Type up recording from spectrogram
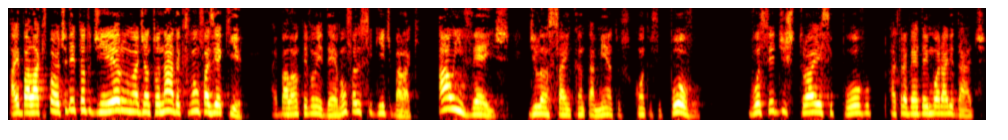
Aí Balaque, pô, eu te dei tanto dinheiro, não adiantou nada, o que vamos fazer aqui? Aí Balaão teve uma ideia, vamos fazer o seguinte, Balaque, ao invés de lançar encantamentos contra esse povo, você destrói esse povo através da imoralidade.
